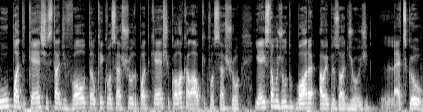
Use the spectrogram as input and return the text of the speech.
o podcast está de volta, o que, que você achou do podcast, coloca lá o que, que você achou. E aí estamos junto, bora ao episódio de hoje. Let's go!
